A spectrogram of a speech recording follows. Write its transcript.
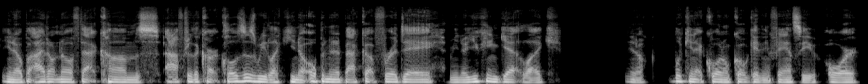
You know, but I don't know if that comes after the cart closes. We like, you know, opening it back up for a day. You know, you can get like you know, looking at quote unquote getting fancy or,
